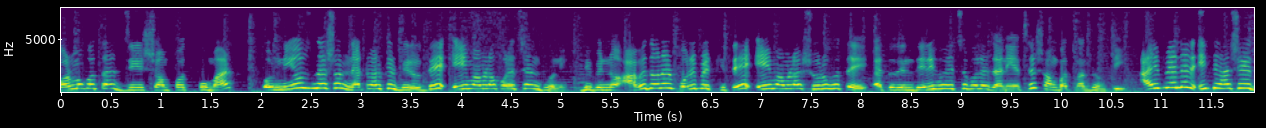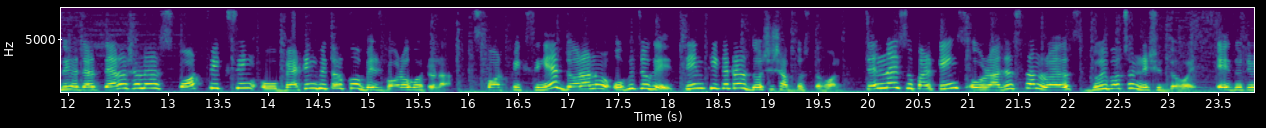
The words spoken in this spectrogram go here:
কর্মকর্তা জি সম্পদ কুমার ও নিউজ নেশন নেটওয়ার্কের বিরুদ্ধে এই মামলা করেছেন ধোনি। বিভিন্ন আবেদনের পরিপ্রেক্ষিতে এই মামলা শুরু হতে এতদিন দেরি হয়েছে বলে জানিয়েছে সংবাদ মাধ্যমটি। আইপিএল এর ইতিহাসে দুই হাজার তেরো সালের স্পট ফিক্সিং ও ব্যাটিং বিতর্ক বেশ বড় ঘটনা। স্পট ফিক্সিং এ জড়ানোর অভিযোগে তিন ক্রিকেটার দোষী সাব্যস্ত হন। চেন্নাই সুপার কিংস ও রাজস্থান রয়্যালস দুই বছর নিষিদ্ধ হয়। এই দুটি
